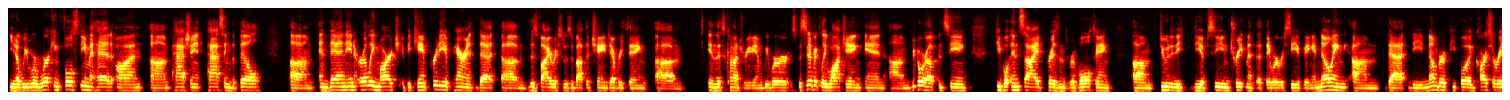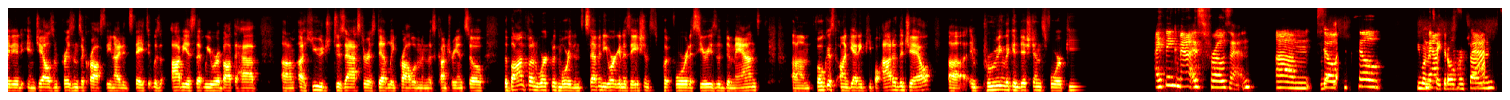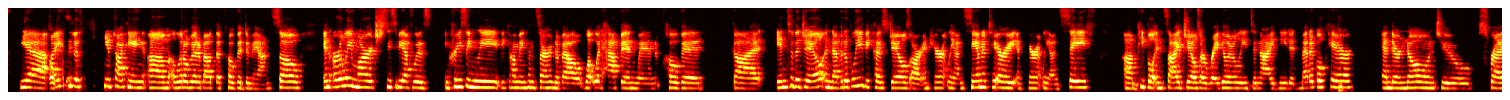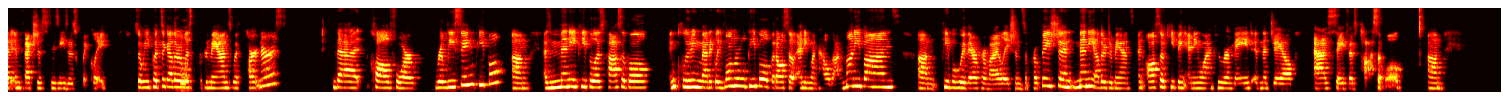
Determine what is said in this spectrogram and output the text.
you know, we were working full steam ahead on um, passing, passing the bill. Um, and then in early March, it became pretty apparent that um, this virus was about to change everything um, in this country. And we were specifically watching in um, Europe and seeing people inside prisons revolting um, due to the, the obscene treatment that they were receiving. And knowing um, that the number of people incarcerated in jails and prisons across the United States, it was obvious that we were about to have um, a huge, disastrous, deadly problem in this country. And so the Bond Fund worked with more than 70 organizations to put forward a series of demands um, focused on getting people out of the jail, uh, improving the conditions for people. I think Matt is frozen. Um, so yes. until you want to take it over, Sharlyn? Yeah, okay. I can just keep talking um, a little bit about the COVID demand. So in early March, CCBF was increasingly becoming concerned about what would happen when COVID got into the jail inevitably because jails are inherently unsanitary, inherently unsafe. Um, people inside jails are regularly denied needed medical care, and they're known to spread infectious diseases quickly. So we put together a list of demands with partners that called for releasing people, um, as many people as possible including medically vulnerable people, but also anyone held on money bonds, um, people who were there for violations of probation, many other demands, and also keeping anyone who remained in the jail as safe as possible. Um,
